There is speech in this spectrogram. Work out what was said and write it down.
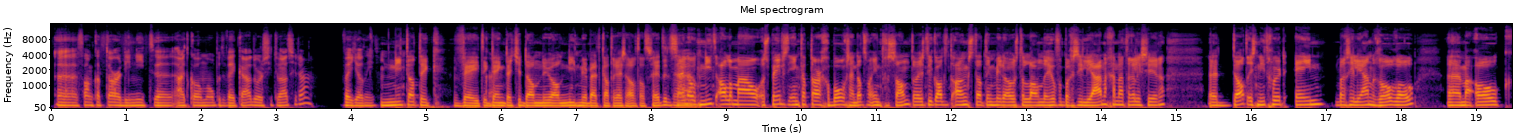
eh, van Qatar die niet eh, uitkomen op het WK door de situatie daar? Of weet je dat niet? Niet dat ik weet. Ik denk dat je dan nu al niet meer bij het Qatarese elftal zit. Het zijn ook niet allemaal spelers die in Qatar geboren zijn. Dat is wel interessant. Er is natuurlijk altijd angst dat in het Midden-Oosten landen heel veel Brazilianen gaan naturaliseren. Dat is niet gebeurd. Eén Braziliaan, Roro. Maar ook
